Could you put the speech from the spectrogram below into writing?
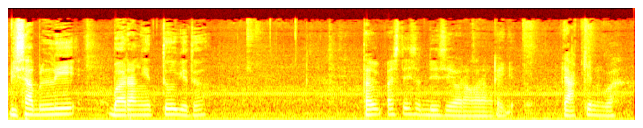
bisa beli barang itu gitu. Tapi pasti sedih sih orang-orang kayak gitu. Yakin gue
